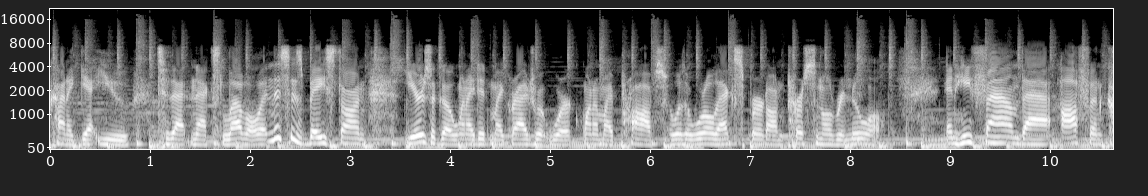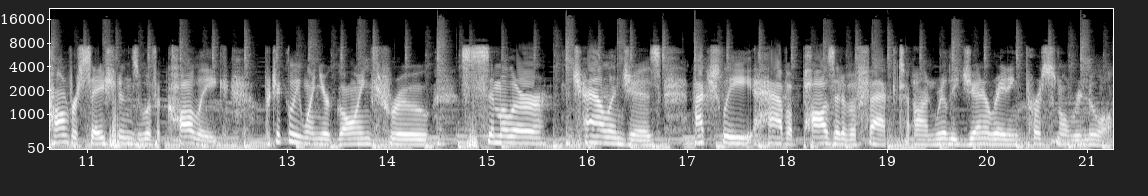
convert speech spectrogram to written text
kind of get you to that next level? And this is based on years ago when I did my graduate work, one of my profs was a world expert on personal renewal. And he found that often conversations with a colleague, particularly when you're going through similar challenges, actually have a positive effect on really generating personal renewal.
